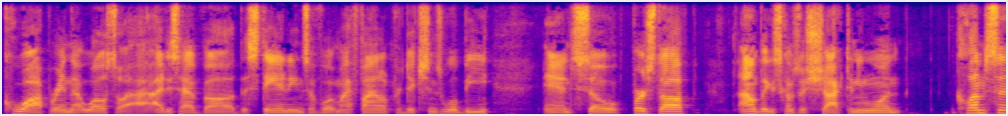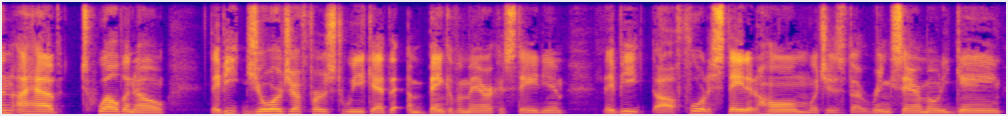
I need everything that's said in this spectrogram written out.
cooperating that well. So I, I just have uh, the standings of what my final predictions will be. And so first off, I don't think this comes as a shock to anyone. Clemson, I have 12 and 0. They beat Georgia first week at the um, Bank of America Stadium. They beat uh, Florida State at home, which is the ring ceremony game.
